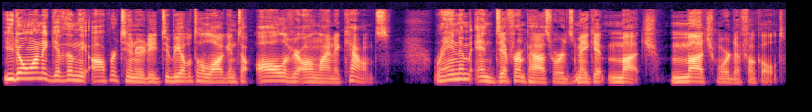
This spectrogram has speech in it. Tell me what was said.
you don't want to give them the opportunity to be able to log into all of your online accounts. Random and different passwords make it much, much more difficult.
